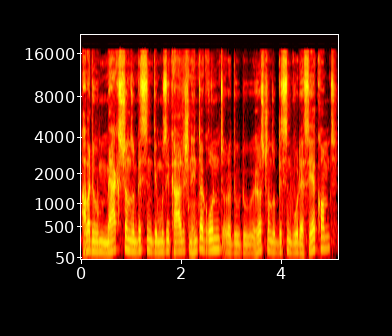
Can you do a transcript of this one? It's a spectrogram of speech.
aber du merkst schon so ein bisschen den musikalischen Hintergrund oder du, du hörst schon so ein bisschen, wo das herkommt.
